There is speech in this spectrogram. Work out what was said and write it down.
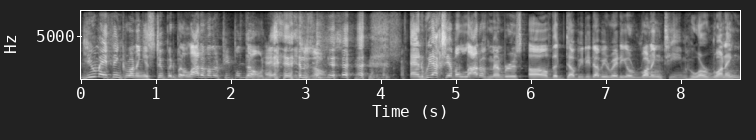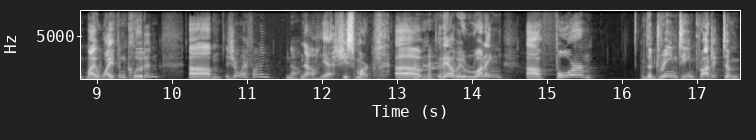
You may think running is stupid, but a lot of other people don't. Hey, each his own. And we actually have a lot of members of the WDW Radio running team who are running, my wife included. Um, is your wife running? No. No, yeah, she's smart. Um, they'll be running uh, for the Dream Team project to,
